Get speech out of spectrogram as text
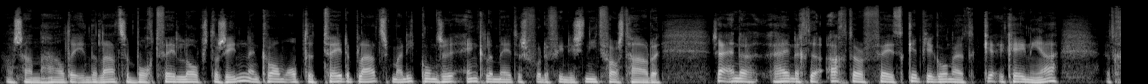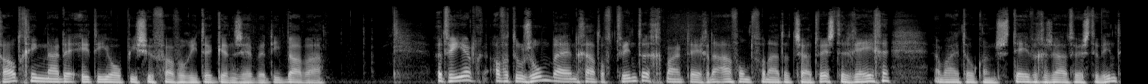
Hassan haalde in de laatste bocht veel loopsters in en kwam op de tweede plaats, maar die kon ze enkele meters voor de finish niet vasthouden. Zij eindigde achter Faith Kipyegon uit Kenia. Het goud ging naar de Ethiopische favoriete Genzebe Dibawa. Het weer, af en toe zon bij een graad of 20, maar tegen de avond vanuit het zuidwesten regen. Er waait ook een stevige zuidwestenwind.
